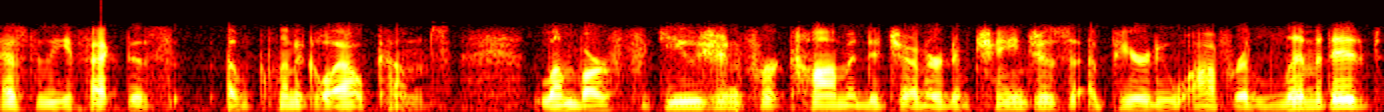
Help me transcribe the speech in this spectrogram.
as to the effectiveness of clinical outcomes. Lumbar fusion for common degenerative changes appear to offer limited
